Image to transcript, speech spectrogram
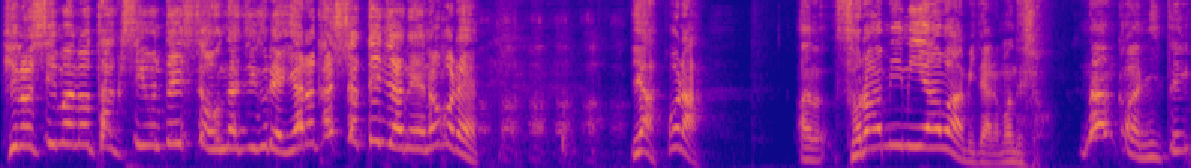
広島のタクシー運転手と同じぐらいやらかしちゃってんじゃねえのこれ。いや、ほら、あの、空耳アワーみたいなもんでしょ。なんか似て、違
